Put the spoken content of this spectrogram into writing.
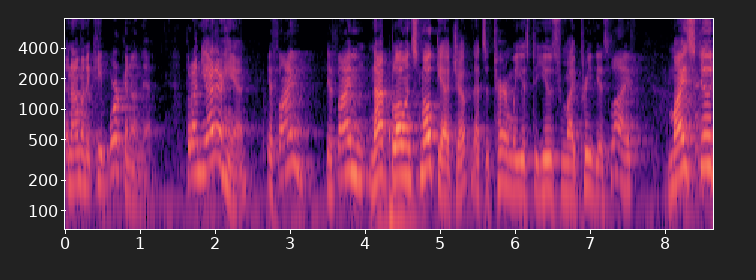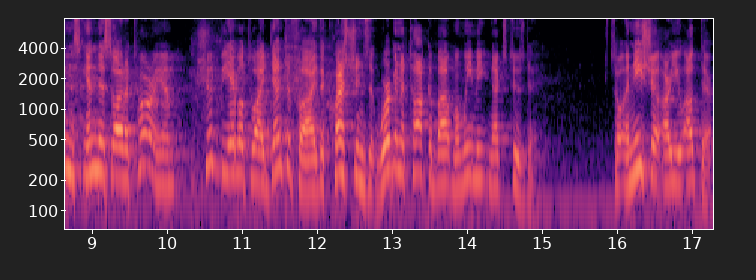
and I'm going to keep working on that. But on the other hand, if I'm, if I'm not blowing smoke at you, that's a term we used to use from my previous life, my students in this auditorium should be able to identify the questions that we're going to talk about when we meet next Tuesday. So, Anisha, are you out there?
